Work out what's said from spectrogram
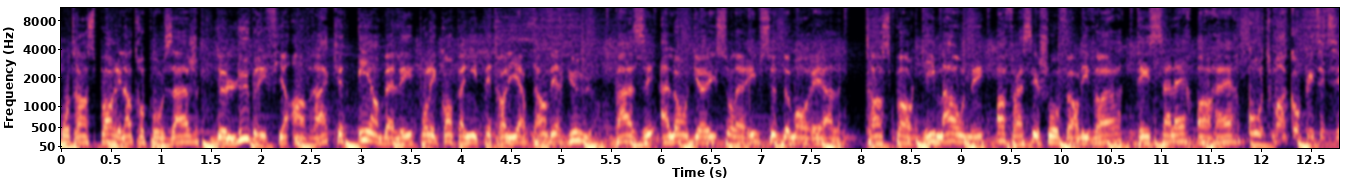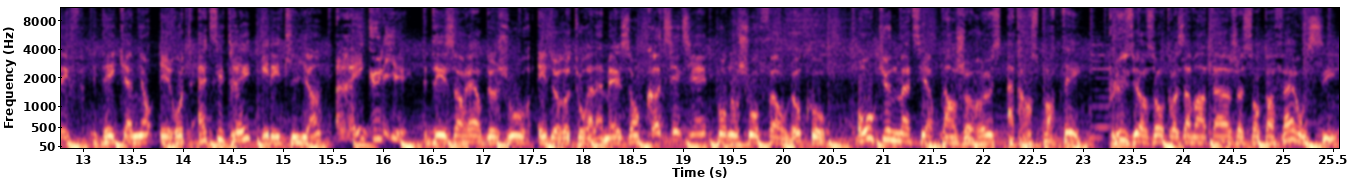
au transport et l'entreposage de lubrifiants en vrac et emballés pour les compagnies pétrolières d'envergure, basées à Longueuil sur la rive sud de Montréal. Transport Guy Mahoney offre à ses chauffeurs-livreurs des salaires horaires hautement compétitifs, des camions et routes attitrés et des clients réguliers, des horaires de jour et de retour à la maison quotidiens pour nos chauffeurs locaux. Aucune matière dangereuse à transporter. Plusieurs autres avantages sont offerts aussi.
